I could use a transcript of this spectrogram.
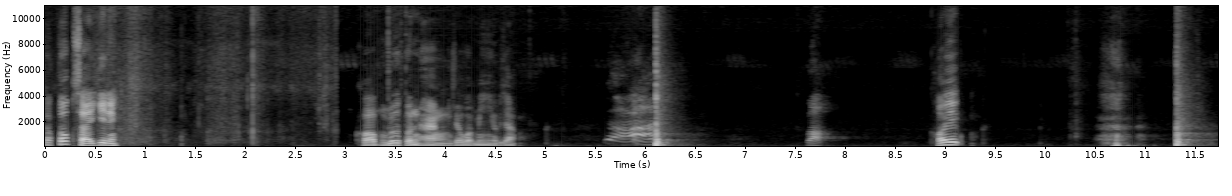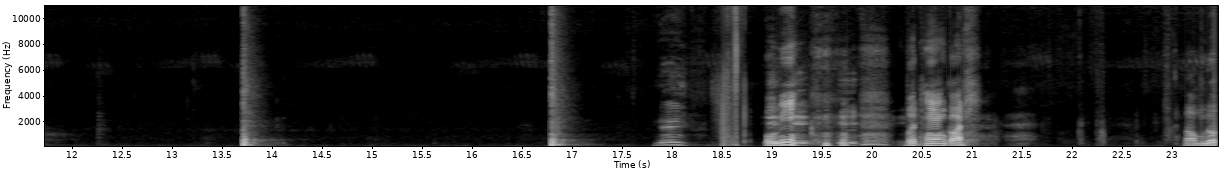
จะตกใส่กี่นี่ขอผมรู้ต้นหังเจ้าว่มีอยู่จ้ะบอกขออีก หนึ่ง โอมีเบิดแห้งก่อน ลองดู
